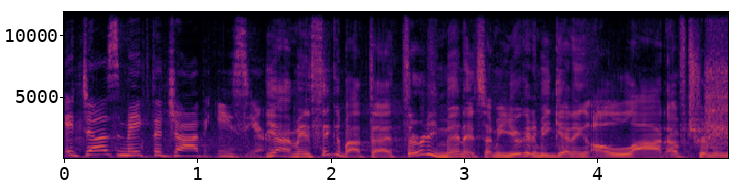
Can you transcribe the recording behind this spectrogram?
it does make the job easier. Yeah, I mean, think about that. 30 minutes. I mean, you're going to be getting a lot of trimming,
